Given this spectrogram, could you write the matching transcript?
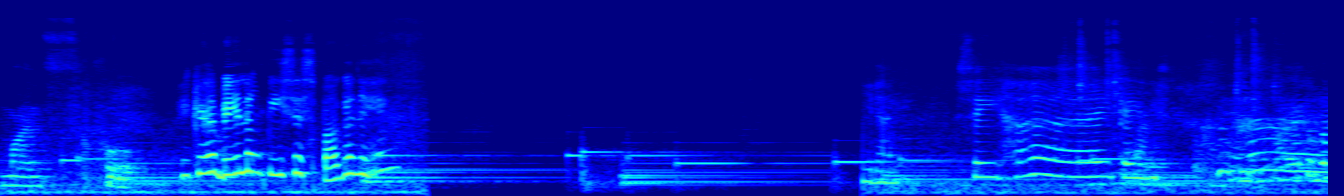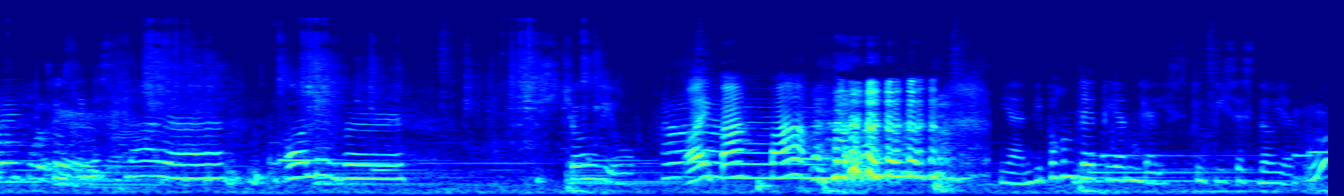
months po. Ay, grabe, ilang pieces pa. Galing. Yan. Say hi kay Miss... Hi! So, si Miss Lara, Oliver, Miss Joey, oh. Oy, pak, pak! yan, di pa kompleto yan, guys. Two pieces daw yan. Ooh.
